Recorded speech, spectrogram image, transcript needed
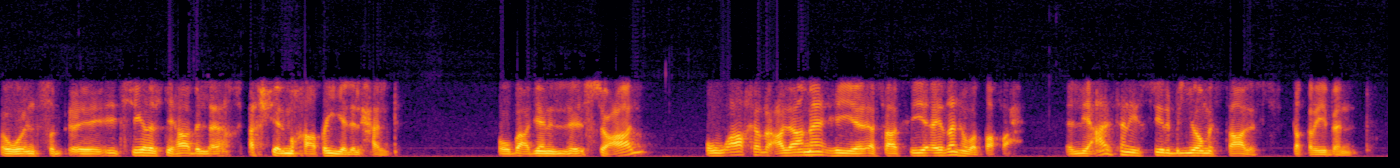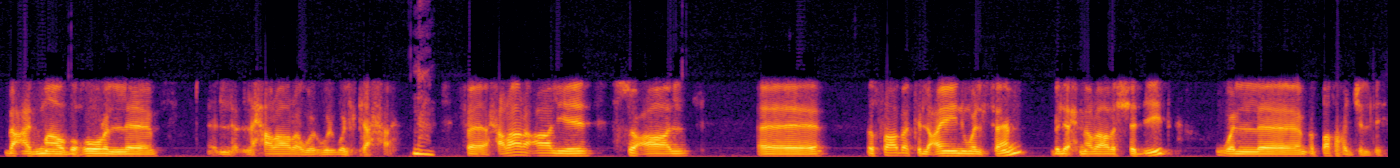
ويصير التهاب الاغشيه المخاطية للحلق. وبعدين السعال وآخر علامة هي اساسيه أيضا هو الطفح اللي عاده يصير باليوم الثالث تقريبا بعد ما ظهور الحرارة والكحة نعم فحرارة عالية سعال آه، إصابة العين والفم بالإحمرار الشديد والطفح الجلدي.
